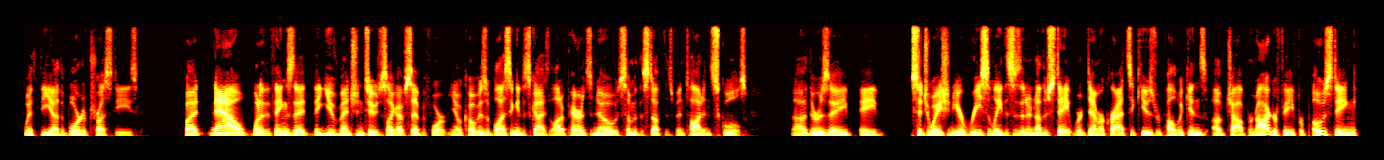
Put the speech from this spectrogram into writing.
with the uh, the board of trustees. But now, one of the things that, that you've mentioned too, just like I've said before, you know, COVID is a blessing in disguise. A lot of parents know some of the stuff that's been taught in schools. Uh, there was a a situation here recently. This is in another state where Democrats accused Republicans of child pornography for posting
